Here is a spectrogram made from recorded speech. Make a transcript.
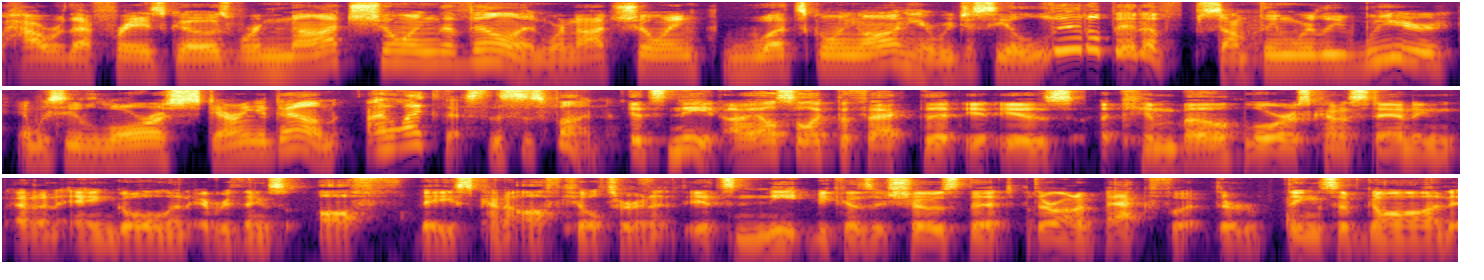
however that phrase goes. We're not showing the villain. We're not showing what's going on here. We just see a little bit of something really weird, and we see Laura staring it down. I like this. This is fun. It's neat. I also like the fact that it is akimbo. Laura's kind of standing at an angle and everything's off base, kind of off kilter. And it, it's neat because it shows that they're on a back foot. Their things have gone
